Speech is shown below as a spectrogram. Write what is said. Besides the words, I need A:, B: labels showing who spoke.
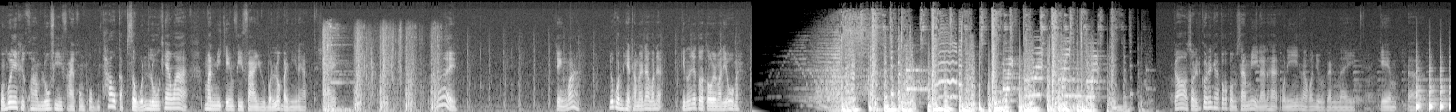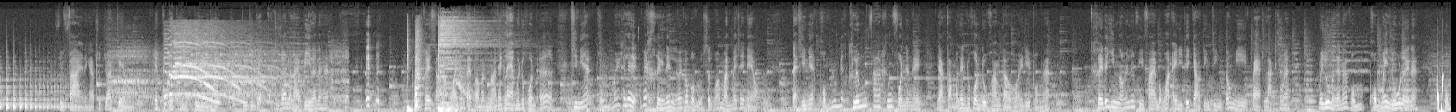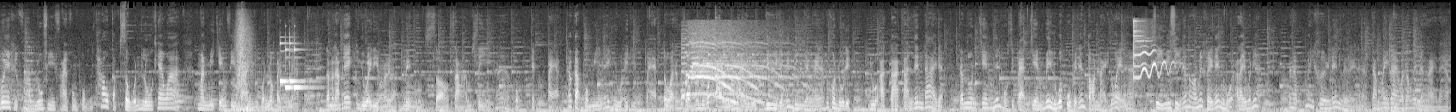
A: ผมพูดง่ายคือความรู้ฟรีไฟของผมเท่ากับศูนย์รู้แค่ว่ามันมีเกมฟรีไฟอยู่บนโลกใบนี้นะครับ ใช้เฮ้ย เจ๋งว่า ทุกคนเห็นทำอะไรได้วะเนี่ย กินต้องจะตัวโตเป็นมาริโอไหมก็สวัสดีทุกคนด้วยครับพบกับผมแซมมี่อีกแล้วนะฮะ วันนี้เราก็อยู่กันในเกมเอ่อ ฟรีไฟนะครับ สุดยอดเกม FPS แห่งปีนะฮะจริงๆก็สุดยอดมาหลายปีแล้วนะฮะ ผมเคยสมัครไว้ตั้งแต่ตอนมันมาแรกๆเว้ยทุกคน เออ ทีเนี้ยผมไม่เคยเล่นไม่เคยเล่นเลยเพราะผมรู้สึกว่ามันไม่ใช่แนว แต่ทีเนี้ยผมรู้นึกคลึ้มฟ้าคลึ้มฝนยังไง อยากกลับมาเล่นทุกคนดูความเก่าของไอดีผมนะ เคยได้ยินน้อยเรื่องฟรีไฟบอกว่าไอดีที่เก่าจริง ๆ ต้องมี 8 หลักใช่ไหมไม่รู้เหมือนกันนะผมผมไม่รู้เลยนะ ผมพูดง่ายคือความรู้ฟรีไฟของผมเท่ากับศูนย์รู้แค่ว่ามันมีเกมฟรีไฟอยู่บนโลกใบนี้นะครับเรามานับเลข UID ของเราดีกว่า1 2 3 4 5 6 7 8 เท่ากับผมมีเลข UID 8 ตัวท่านผู้ชมไม่รู้ว่าเก่าหรือใหม่หรือดีหรือไม่ดียังไงนะ ทุกคนดูดิ ดูอัตราการเล่นได้เนี่ยจำนวนเกมที่เล่น 68 เกม ไม่รู้ว่ากูไปเล่นตอนไหนด้วยนะฮะ 4v4 แน่นอนไม่เคยเล่นโหมดอะไรวะเนี่ยนะครับไม่เคยเล่นเลยนะฮะจำไม่ได้ว่าต้องเล่นยังไงนะครับ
